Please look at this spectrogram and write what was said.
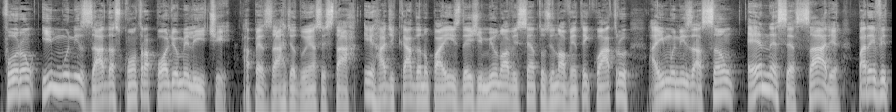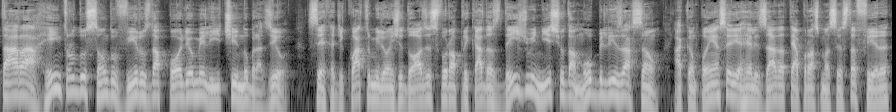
foram imunizadas contra a poliomielite. Apesar de a doença estar erradicada no país desde 1994, a imunização é necessária para evitar a reintrodução do vírus da poliomielite no Brasil. Cerca de 4 milhões de doses foram aplicadas desde o início da mobilização. A campanha seria realizada até a próxima sexta-feira,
